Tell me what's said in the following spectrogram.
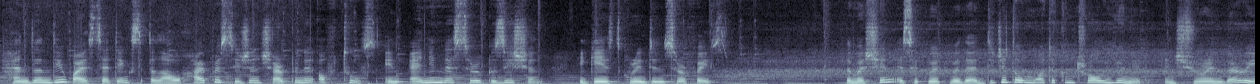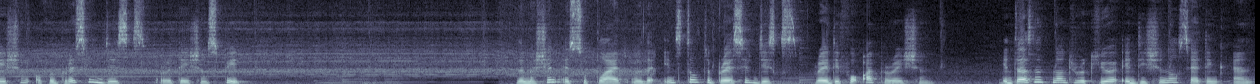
Handling device settings allow high-precision sharpening of tools in any necessary position against grinding surface. The machine is equipped with a digital motor control unit, ensuring variation of abrasive discs rotation speed. The machine is supplied with the installed abrasive discs ready for operation. It does not require additional setting and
